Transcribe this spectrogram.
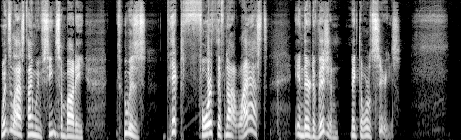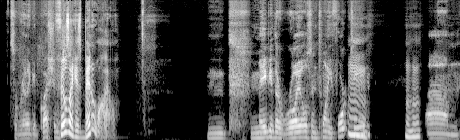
When's the last time we've seen somebody who is picked fourth, if not last, in their division make the World Series? It's a really good question. Feels like it's been a while. Mm, Maybe the Royals in 2014. Mm-hmm. Um,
